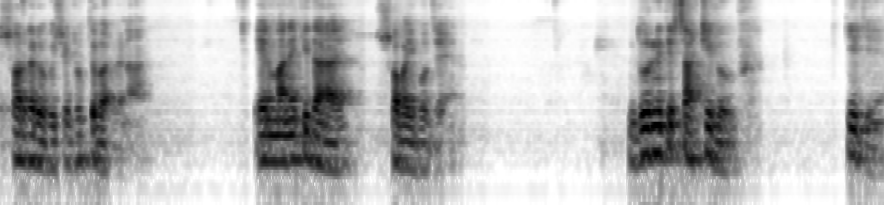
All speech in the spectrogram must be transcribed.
সরকারি অফিসে ঢুকতে পারবে না। এর মানে কি দাঁড়ায়, সবাই বোঝে। দুর্নীতির চারটি রূপ। কি কি?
